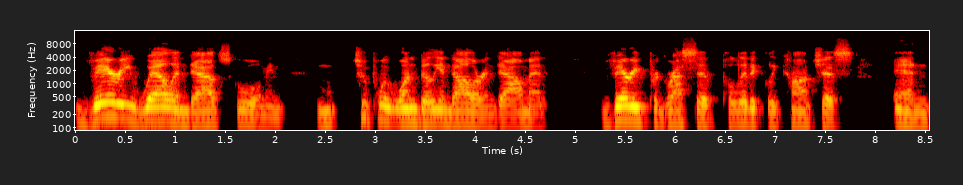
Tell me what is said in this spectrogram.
Very well endowed school. I mean, $2.1 billion endowment, very progressive, politically conscious, and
